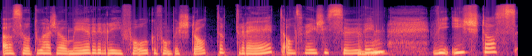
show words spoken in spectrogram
Also, du hast ja auch mehrere Folgen vom Bestatter gedreht als Regisseurin. Mhm. Wie ist das?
